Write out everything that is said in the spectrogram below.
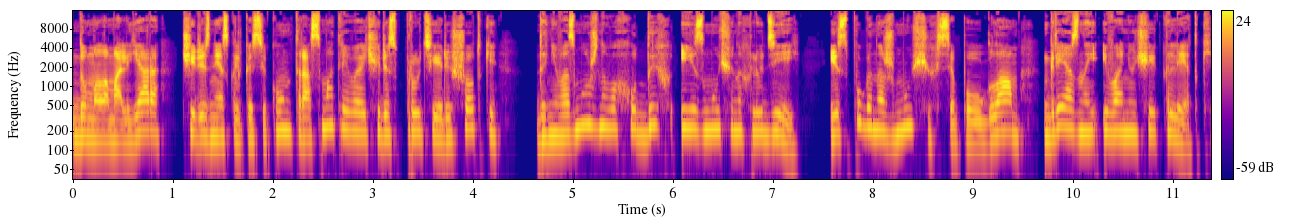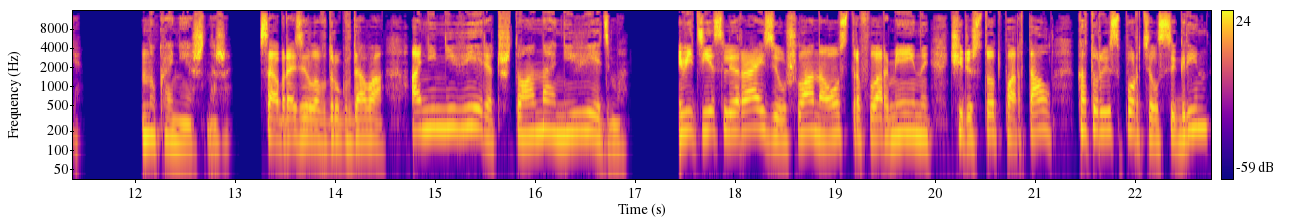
думала Мальяра через несколько секунд, рассматривая через прутья решетки до невозможного худых и измученных людей, испуганно жмущихся по углам грязной и вонючей клетки. «Ну, конечно же», — сообразила вдруг вдова, «они не верят, что она не ведьма. Ведь если Райзи ушла на остров Лармейны через тот портал, который испортил Сигрин,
